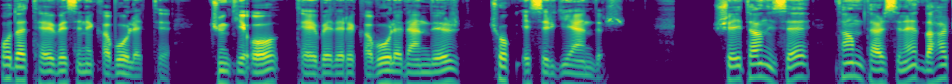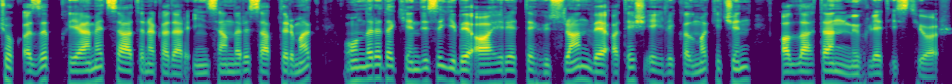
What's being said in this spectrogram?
O da tevbesini kabul etti. Çünkü o tevbeleri kabul edendir, çok esirgiyendir. Şeytan ise tam tersine daha çok azıp kıyamet saatine kadar insanları saptırmak, onları da kendisi gibi ahirette hüsran ve ateş ehli kılmak için Allah'tan mühlet istiyor.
